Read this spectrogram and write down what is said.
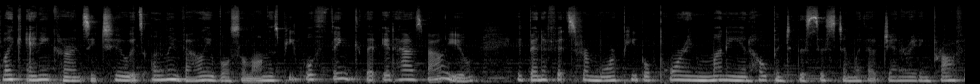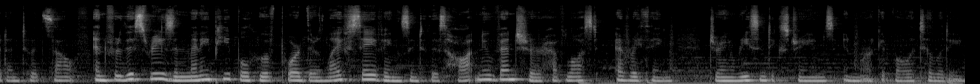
Like any currency, too, it's only valuable so long as people think that it has value. It benefits from more people pouring money and hope into the system without generating profit unto itself. And for this reason, many people who have poured their life savings into this hot new venture have lost everything during recent extremes in market volatility.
